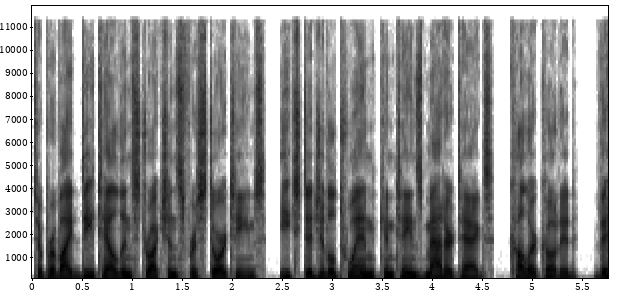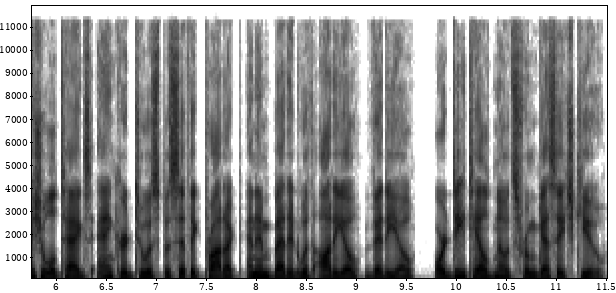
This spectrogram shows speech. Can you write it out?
To provide detailed instructions for store teams, each digital twin contains Mattertags, color coded, visual tags anchored to a specific product and embedded with audio, video, or detailed notes from Guess HQ.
